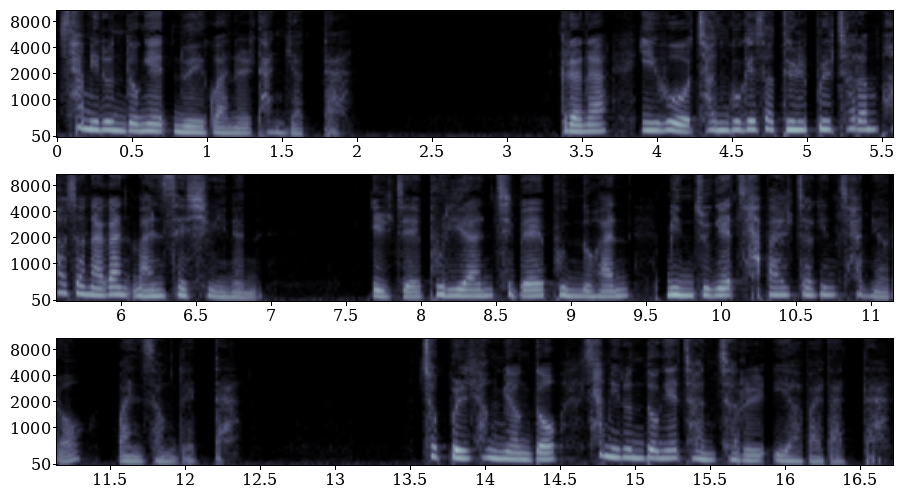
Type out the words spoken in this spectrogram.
3.1운동의 뇌관을 당겼다. 그러나 이후 전국에서 들불처럼 퍼져나간 만세 시위는 일제 불의한 지배에 분노한 민중의 자발적인 참여로 완성됐다. 촛불 혁명도 3.1운동의 전철을 이어받았다.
